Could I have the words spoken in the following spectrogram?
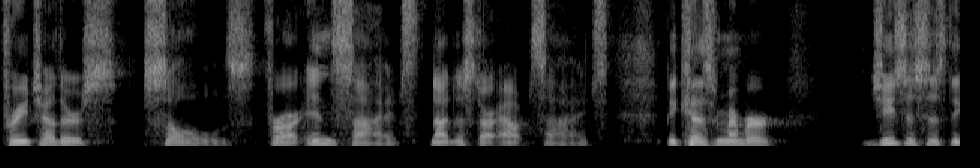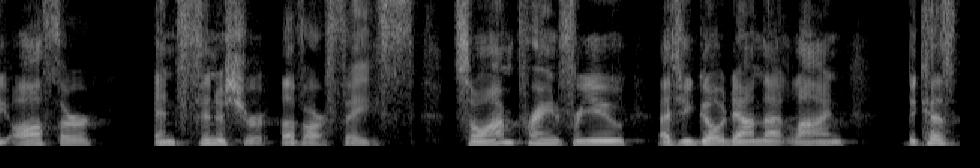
for each other's souls, for our insides, not just our outsides. Because remember, Jesus is the author and finisher of our faith. So I'm praying for you as you go down that line because,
